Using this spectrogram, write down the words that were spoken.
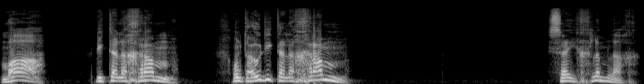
"Ma, die telegram. Onthou die telegram." Sy glimlag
